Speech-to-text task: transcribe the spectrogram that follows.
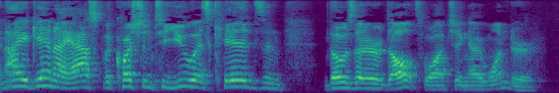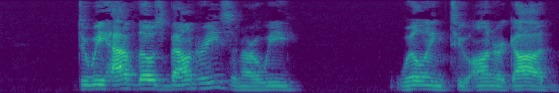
And I, again, I ask the question to you as kids and those that are adults watching, I wonder, do we have those boundaries and are we willing to honor God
